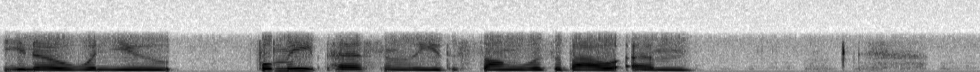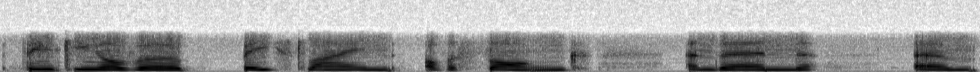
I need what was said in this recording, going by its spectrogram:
you know, when you for me personally the song was about um thinking of a bass line of a song and then um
